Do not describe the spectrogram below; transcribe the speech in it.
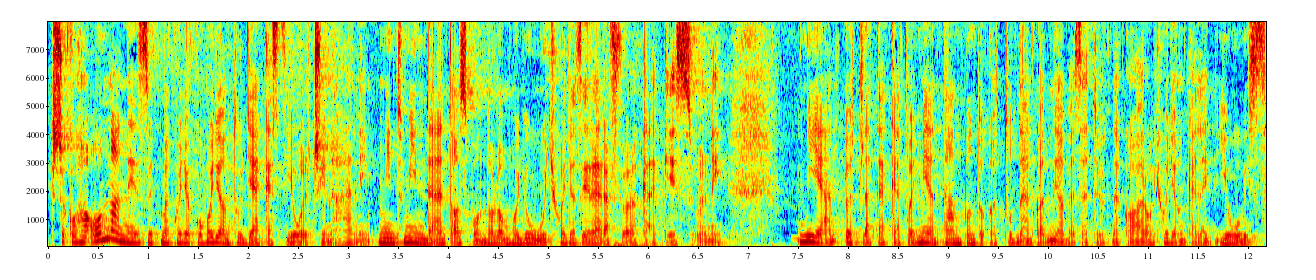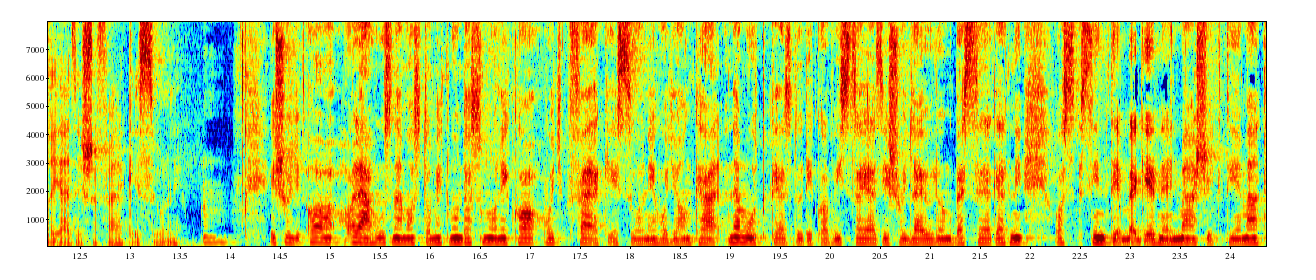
És akkor, ha onnan nézzük meg, hogy akkor hogyan tudják ezt jól csinálni, mint mindent, azt gondolom, hogy úgy, hogy azért erre föl kell készülni milyen ötleteket, vagy milyen támpontokat tudnánk adni a vezetőknek arra, hogy hogyan kell egy jó visszajelzésre felkészülni? Mm. És hogy aláhúznám azt, amit mondasz, Mónika, hogy felkészülni hogyan kell. Nem ott kezdődik a visszajelzés, hogy leülünk beszélgetni, az szintén megérni egy másik témát.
